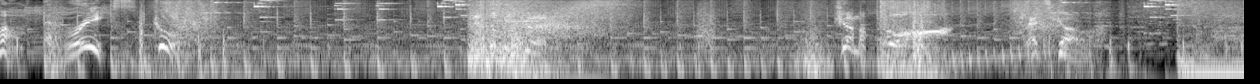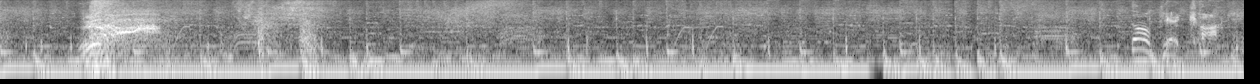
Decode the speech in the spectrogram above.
Oh, that reeks. Cool. This'll be good. Come on. Let's go. Don't get cocky.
